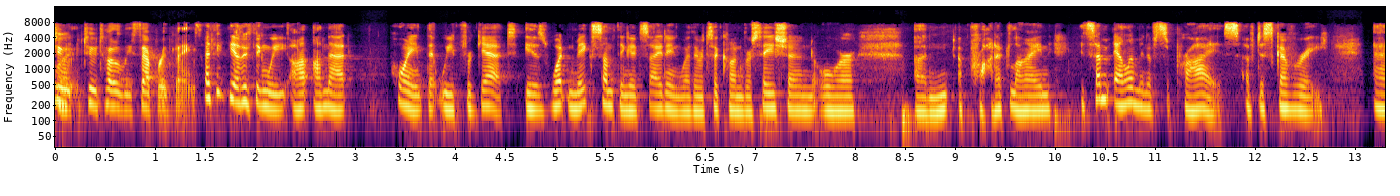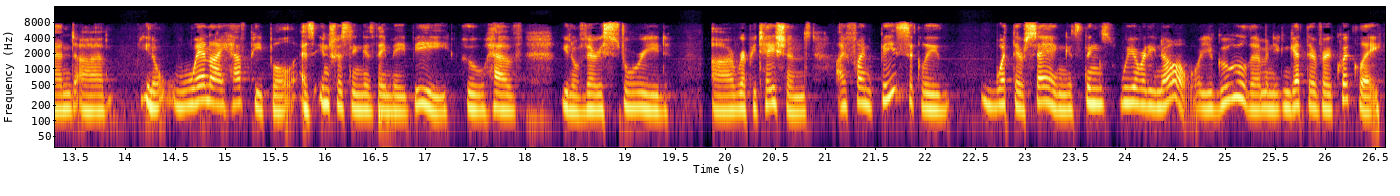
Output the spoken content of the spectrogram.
two right. two totally separate things. I think the other thing we on that point that we forget is what makes something exciting, whether it's a conversation or a, a product line. It's some element of surprise, of discovery, and. Uh, you know, when I have people, as interesting as they may be, who have, you know, very storied uh, reputations, I find basically what they're saying is things we already know, or you Google them and you can get there very quickly.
